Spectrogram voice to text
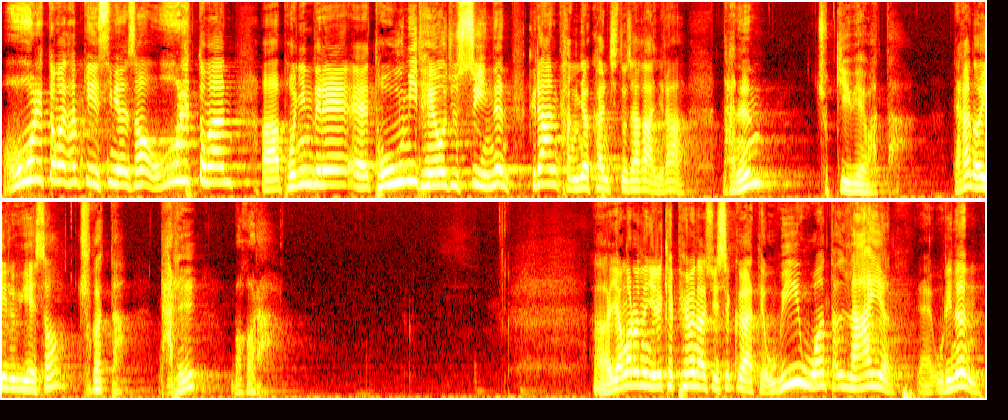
오랫동안 함께 있으면서 오랫동안 아, 본인들의 도움이 되어 줄 수 있는 그러한 강력한 지도자가 아니라 나는 죽기 위해 왔다. 내가 너희를 위해서 죽었다. 나를 먹어라. 아, 영어로는 이렇게 표현할 수 있을 것 같아요. We want a lion. 예, 우리는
